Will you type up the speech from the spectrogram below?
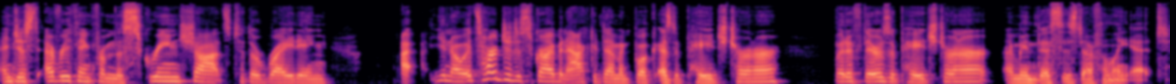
and just everything from the screenshots to the writing. I, you know, it's hard to describe an academic book as a page turner, but if there's a page turner, I mean, this is definitely it.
